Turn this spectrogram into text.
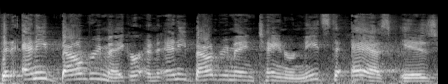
that any boundary maker and any boundary maintainer needs to ask is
